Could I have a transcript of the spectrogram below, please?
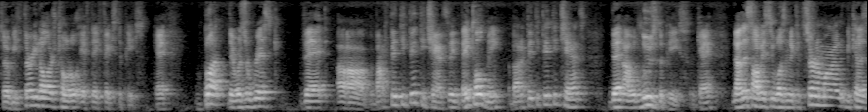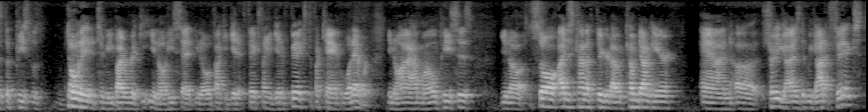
so it'd be thirty dollars total if they fixed the piece. Okay, but there was a risk that uh, about a 50-50 chance. They they told me about a 50-50 chance that I would lose the piece. Okay, now this obviously wasn't a concern of mine because the piece was donated to me by Ricky. You know, he said, you know, if I could get it fixed, I could get it fixed. If I can't, whatever. You know, I have my own pieces. You know, so I just kind of figured I would come down here and uh, show you guys that we got it fixed,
